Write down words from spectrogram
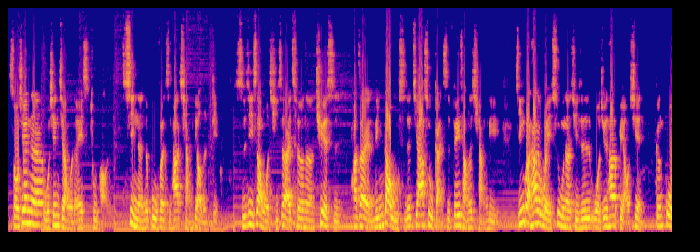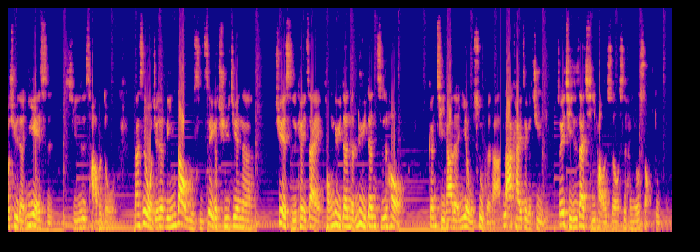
首先呢，我先讲我的 S Two 好了，性能的部分是它强调的点。实际上我骑这台车呢，确实它在零到五十的加速感是非常的强烈。尽管它的尾速呢，其实我觉得它的表现跟过去的 ES 其实是差不多，但是我觉得零到五十这个区间呢，确实可以在红绿灯的绿灯之后，跟其他的业务速可它拉开这个距离，所以其实在起跑的时候是很有爽度的。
